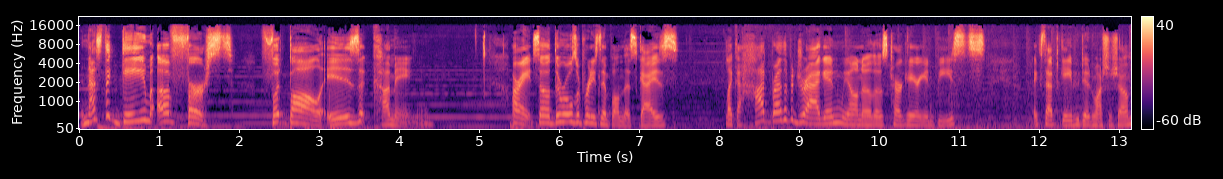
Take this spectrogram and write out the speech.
and that's the game of firsts. Football is coming. All right, so the rules are pretty simple on this, guys. Like a hot breath of a dragon, we all know those Targaryen beasts except Gabe, who didn't watch the show.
